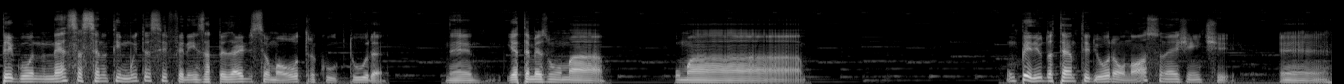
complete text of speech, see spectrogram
pegou, nessa cena tem muitas referências, apesar de ser uma outra cultura, né? E até mesmo uma. Uma. Um período até anterior ao nosso, né, gente? É,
